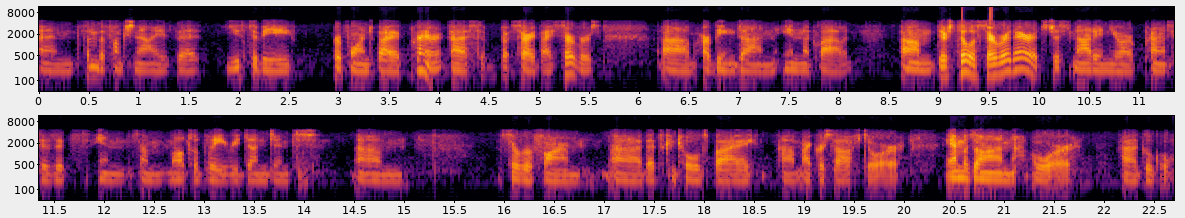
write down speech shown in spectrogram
and some of the functionalities that used to be performed by printer, uh, sorry, by servers um, are being done in the cloud. Um, there's still a server there. It's just not in your premises. It's in some multiply redundant um, server farm uh, that's controlled by uh, Microsoft or Amazon or uh, Google.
